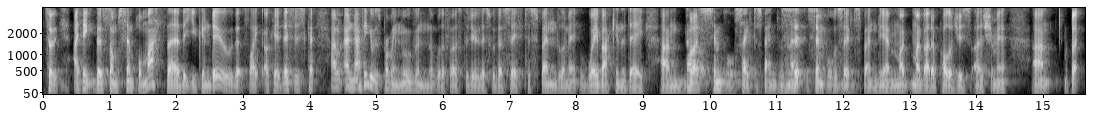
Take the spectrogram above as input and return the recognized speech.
So I think there's some simple math there that you can do that's like, okay, this is, and I think it was probably Moven that were the first to do this with a safe to spend limit way back in the day. Um, but simple, safe to spend, wasn't it? Si- simple was safe to spend. Yeah, my, my bad. Apologies, uh, Shamir. Um, but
